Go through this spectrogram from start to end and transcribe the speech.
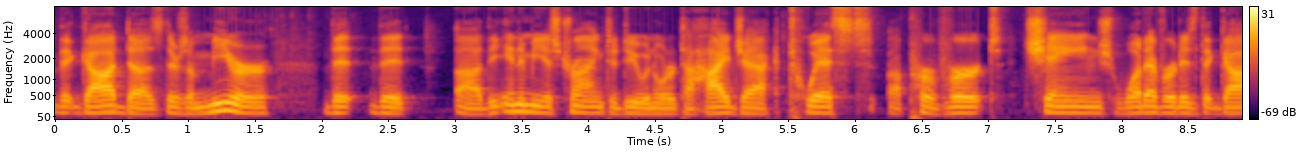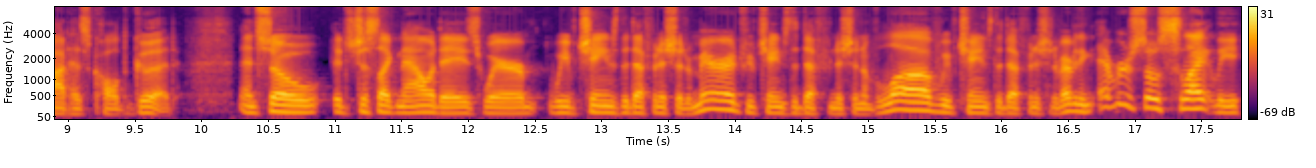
that God does. There's a mirror that that uh, the enemy is trying to do in order to hijack, twist, uh, pervert, change whatever it is that God has called good. And so it's just like nowadays where we've changed the definition of marriage, we've changed the definition of love, we've changed the definition of everything ever so slightly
